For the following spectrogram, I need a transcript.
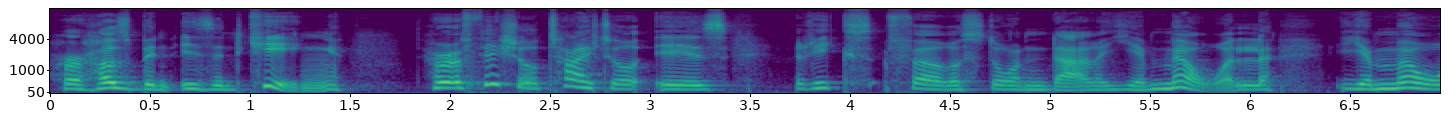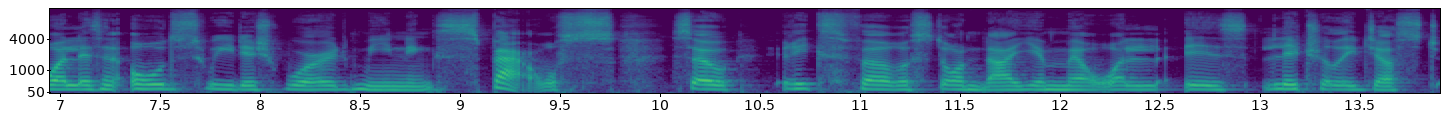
her husband isn't king. Her official title is Riksföreståndargemål. Gemål is an old Swedish word meaning spouse. So Riksföreståndargemål is literally just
